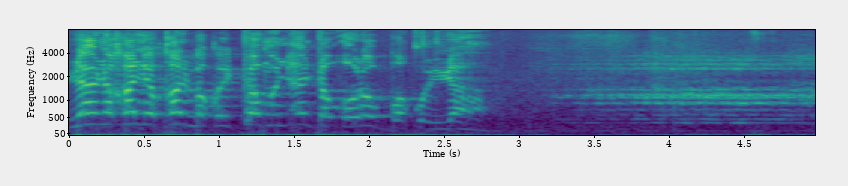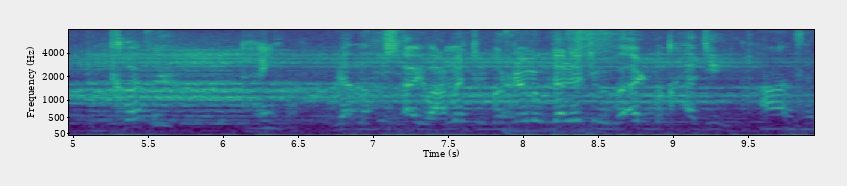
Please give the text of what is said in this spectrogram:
لا أنا خلي قلبك يطمن أنت وأوروبا كلها. تخافي؟ لا ما فيش. أيوه عملت البرنامج ده لازم يبقى قلبك حديد حاضر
